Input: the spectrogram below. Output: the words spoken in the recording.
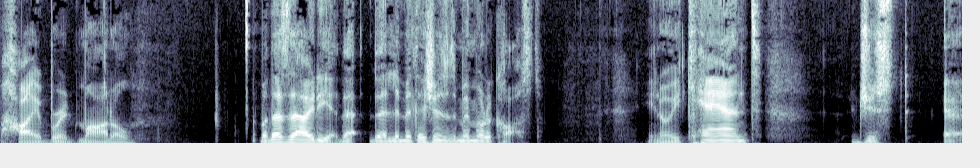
hybrid model. But that's the idea. That the limitation is the memory cost. You know, you can't just uh,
